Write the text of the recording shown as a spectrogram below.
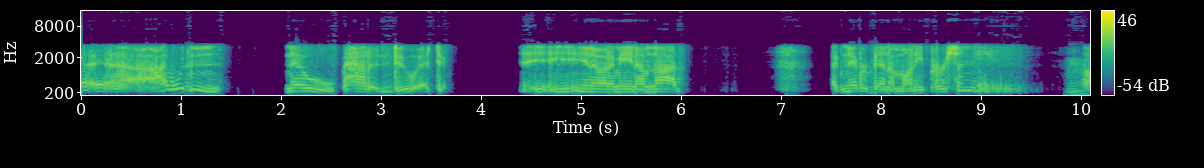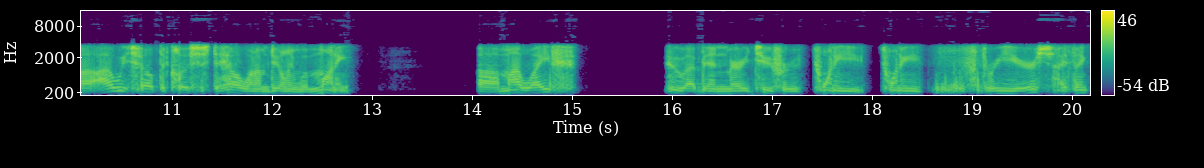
I wouldn't know how to do it. You know what I mean? I'm not. I've never been a money person. Mm-hmm. Uh, I always felt the closest to hell when I'm dealing with money. Uh, my wife, who I've been married to for 20, 23 years, I think,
